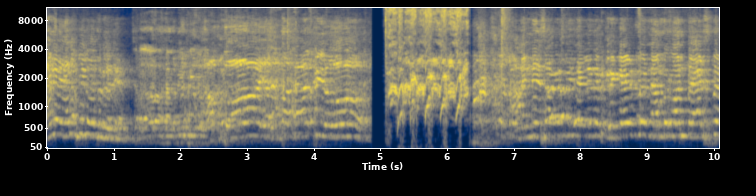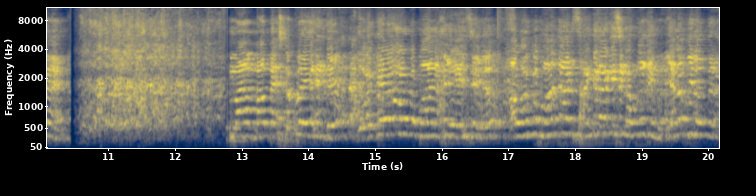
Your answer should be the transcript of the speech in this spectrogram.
అదే ఎలా ఫీల్ అవుతుంది చాలా హ్యాపీ ఫీల్ అబ్బా ఎంత హ్యాపీయో అన్ని సగం తెలియదు క్రికెట్లో నెంబర్ వన్ బ్యాట్స్మెన్ మా మా బెస్ట్ ప్లేయర్ అండి ఒకే ఒక బాల్ వేసాడు. ఆ ఒక్క బాల్ ఆడి సంక్రాంతి డబ్బులు ఎలా ఫీల్ అవుతారు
